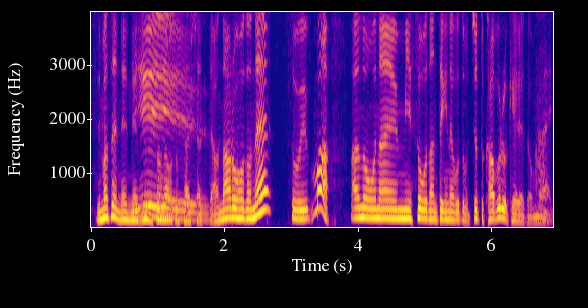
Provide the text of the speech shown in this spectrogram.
すいませんね。寝ずにそんなことさせちゃって。あなるほどね。そういうまああのお悩み相談的なこともちょっとかぶるけれども、はい。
